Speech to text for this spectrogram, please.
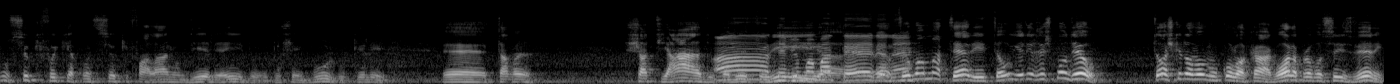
não sei o que foi que aconteceu que falaram dele aí, do, do Luxemburgo, que ele estava chateado com a Ah, diretoria. teve uma matéria, É, né? Foi uma matéria, então, e ele respondeu. Então acho que nós vamos colocar agora para vocês verem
